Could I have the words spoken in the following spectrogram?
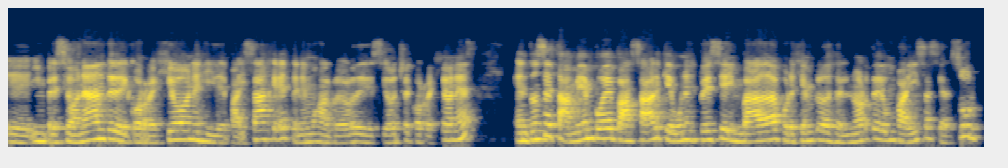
eh, impresionante de ecorregiones y de paisajes, tenemos alrededor de 18 ecorregiones, entonces también puede pasar que una especie invada, por ejemplo, desde el norte de un país hacia el sur,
